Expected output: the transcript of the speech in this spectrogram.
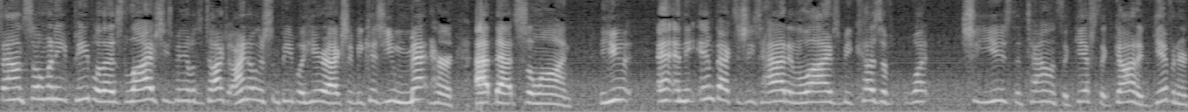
found so many people that's lives she's been able to talk to. I know there's some people here actually because you met her at that salon. You and, and the impact that she's had in lives because of what she used the talents, the gifts that God had given her,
